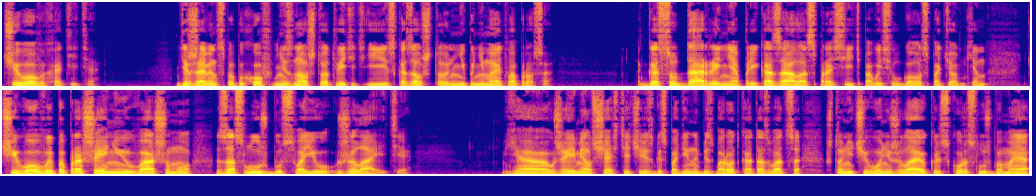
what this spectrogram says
«Чего вы хотите?» Державин с Попыхов не знал, что ответить, и сказал, что не понимает вопроса. «Государыня приказала спросить», — повысил голос Потемкин, — «чего вы по прошению вашему за службу свою желаете?» Я уже имел счастье через господина Безбородка отозваться, что ничего не желаю, коль скоро служба моя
